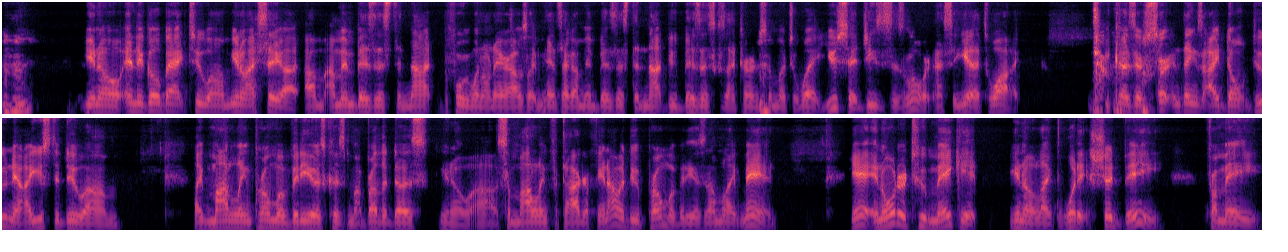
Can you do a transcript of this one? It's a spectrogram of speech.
Mm-hmm. You know, and to go back to, um, you know, I say I, am I'm, I'm in business to not. Before we went on air, I was like, man, it's like I'm in business to not do business because I turn so much away. You said Jesus is Lord. I said, yeah, that's why. Because there's certain things I don't do now. I used to do, um, like modeling promo videos because my brother does, you know, uh, some modeling photography, and I would do promo videos, and I'm like, man, yeah, in order to make it, you know, like what it should be from a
